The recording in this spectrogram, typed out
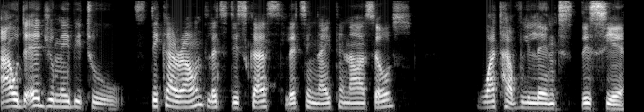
I would urge you maybe to stick around. Let's discuss, let's enlighten ourselves. What have we learned this year?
